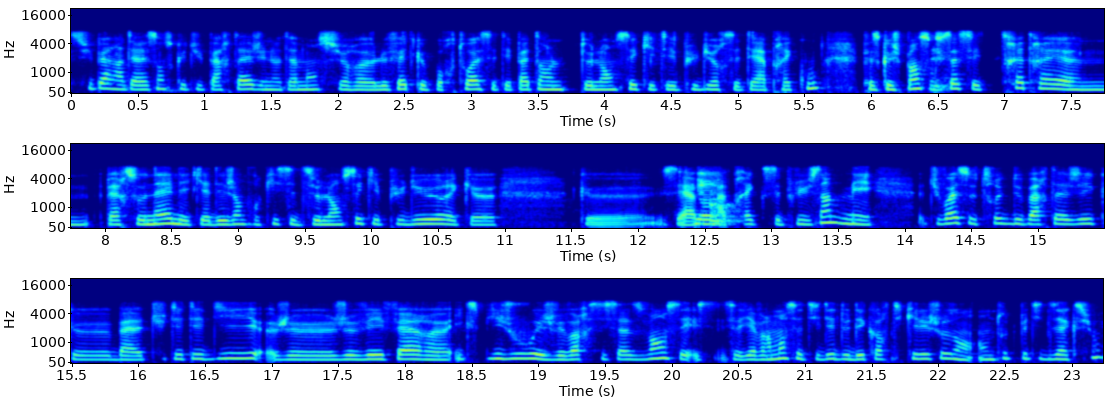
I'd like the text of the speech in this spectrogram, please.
super intéressant ce que tu partages et notamment sur le fait que pour toi, c'était pas tant te lancer qui était plus dur, c'était après coup. Parce que je pense que ça, c'est très, très personnel et qu'il y a des gens pour qui c'est de se lancer qui est plus dur et que que c'est après, que c'est plus simple. Mais tu vois, ce truc de partager que bah, tu t'étais dit, je, je, vais faire euh, X bijoux et je vais voir si ça se vend. Il y a vraiment cette idée de décortiquer les choses en, toutes petites actions.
